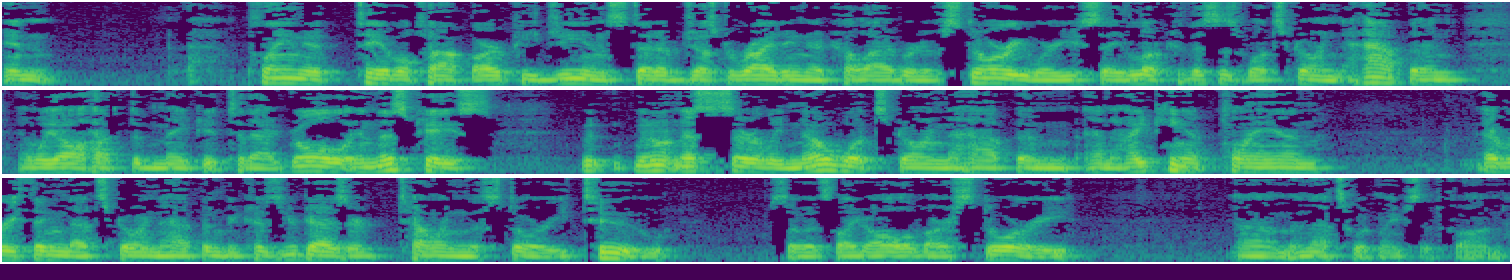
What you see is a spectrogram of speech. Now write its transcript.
in playing a tabletop RPG instead of just writing a collaborative story where you say, look, this is what's going to happen, and we all have to make it to that goal. In this case, we, don't necessarily know what's going to happen, and I can't plan everything that's going to happen because you guys are telling the story too. So it's like all of our story, um, and that's what makes it fun.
